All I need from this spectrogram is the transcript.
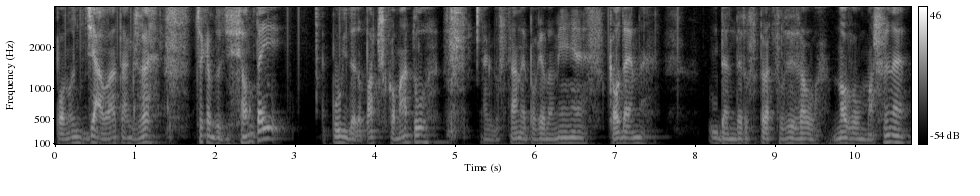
ponoć działa, także czekam do 10. Pójdę do paczkomatu, jak dostanę powiadomienie z kodem i będę rozpracowywał nową maszynę,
